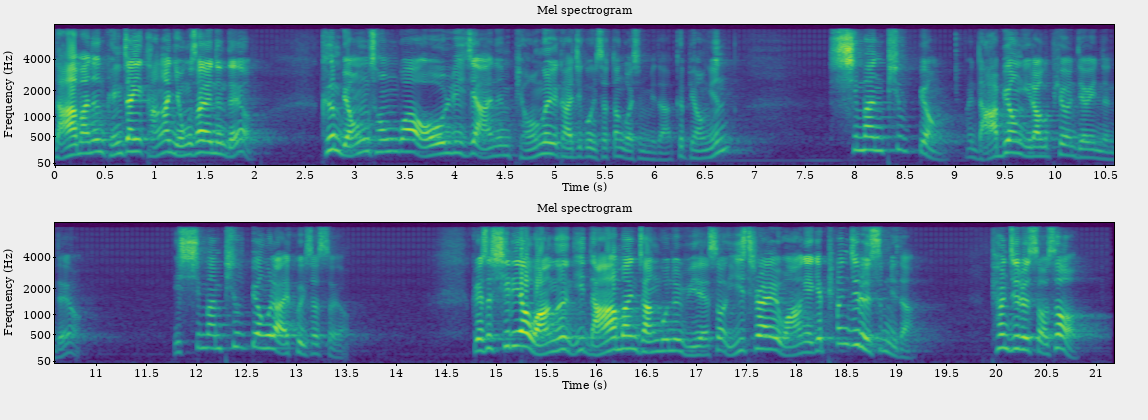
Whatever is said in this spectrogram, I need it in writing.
나만은 굉장히 강한 용사였는데요. 그 명성과 어울리지 않은 병을 가지고 있었던 것입니다. 그 병은 심한 피부병, 나병이라고 표현되어 있는데요. 이 심한 피부병을 앓고 있었어요. 그래서 시리아 왕은 이 나아만 장군을 위해서 이스라엘 왕에게 편지를 씁니다. 편지를 써서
